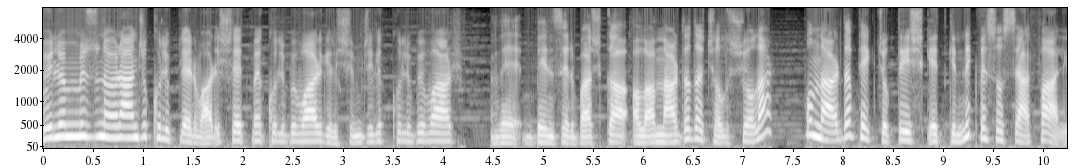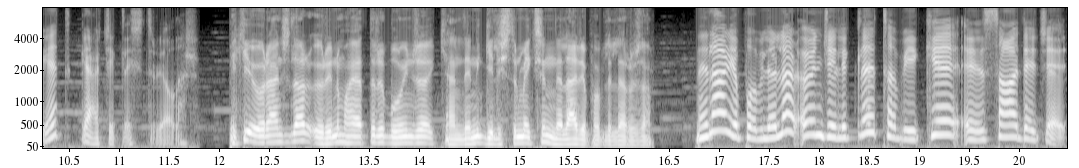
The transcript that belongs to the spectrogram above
bölümümüzün öğrenci kulüpleri var. İşletme kulübü var, girişimcilik kulübü var ve benzeri başka alanlarda da çalışıyorlar. Bunlar da pek çok değişik etkinlik ve sosyal faaliyet gerçekleştiriyorlar. Peki öğrenciler öğrenim hayatları boyunca kendilerini geliştirmek için neler yapabilirler hocam? Neler yapabilirler? Öncelikle tabii ki e, sadece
